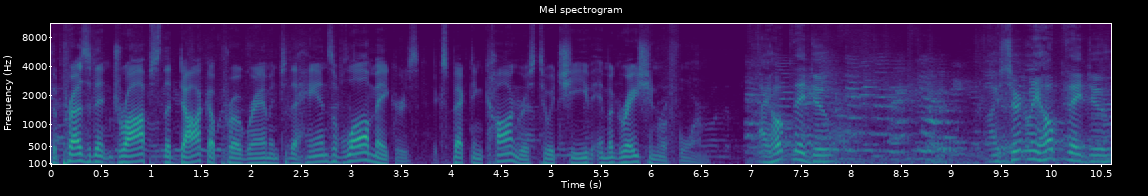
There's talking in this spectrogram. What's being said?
The president drops the DACA program into the hands of lawmakers, expecting Congress to achieve immigration reform. I hope they do. I certainly hope they do.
